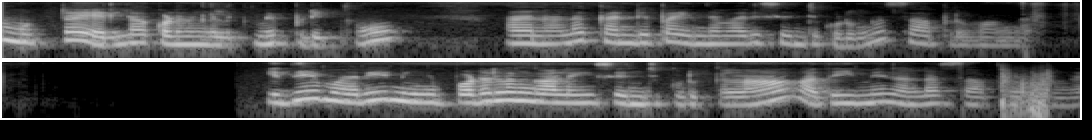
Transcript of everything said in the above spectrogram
முட்டை எல்லா குழந்தைங்களுக்குமே பிடிக்கும். அதனால் கண்டிப்பாக இந்த மாதிரி செஞ்சு கொடுங்க. சாப்பிடுவாங்க. இதே மாதிரி நீங்கள் புடலங்காலையும் செஞ்சு கொடுக்கலாம். அதையுமே நல்லா சாப்பிடுவாங்க.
